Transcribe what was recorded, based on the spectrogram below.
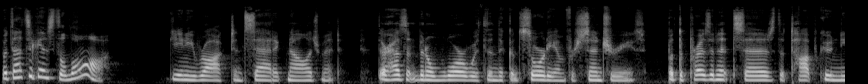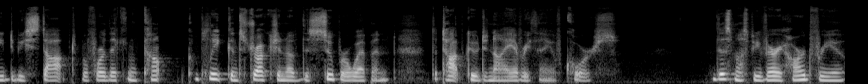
But that's against the law. Guinea rocked in sad acknowledgement. There hasn't been a war within the consortium for centuries, but the president says the Topku need to be stopped before they can com- complete construction of this super weapon. The Topku deny everything, of course. This must be very hard for you.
